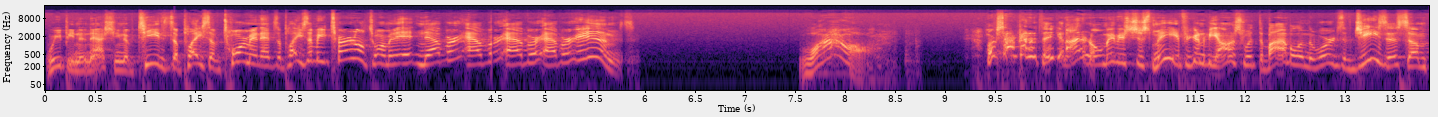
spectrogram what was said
weeping and gnashing of teeth. It's a place of torment, and it's a place of eternal torment. It never, ever, ever, ever ends. Wow. Well, so I'm kind of thinking, I don't know, maybe it's just me. If you're going to be honest with the Bible and the words of Jesus, um,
